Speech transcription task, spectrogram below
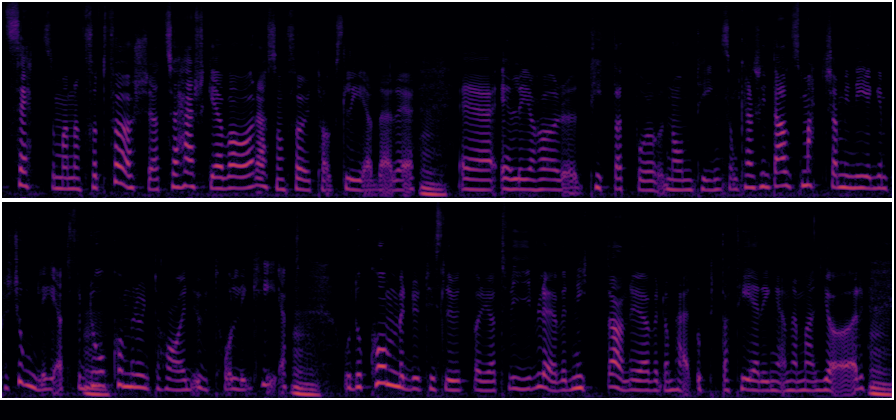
ett sätt som man har fått för sig att så här ska jag vara som företagsledare. Mm. Eh, eller jag har tittat på någonting som kanske inte alls matchar min egen personlighet. För då Mm. kommer du inte ha en uthållighet. Mm. Och då kommer du till slut börja tvivla över nyttan över de här uppdateringarna man gör. Mm.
